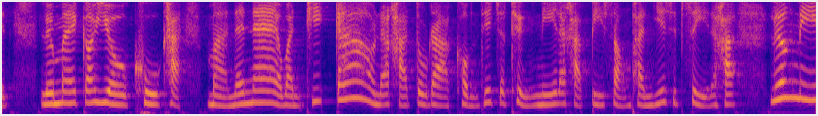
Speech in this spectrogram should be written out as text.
7หรือไม่ก็โยคูค่ะ มาแน่ๆวันที่ 9 นะคะ ตุลาคมที่จะถึงนี้นะคะปี 2024 นะคะ เรื่องนี้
